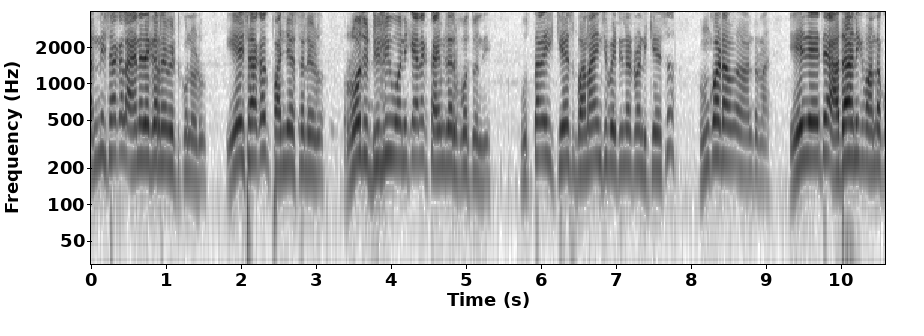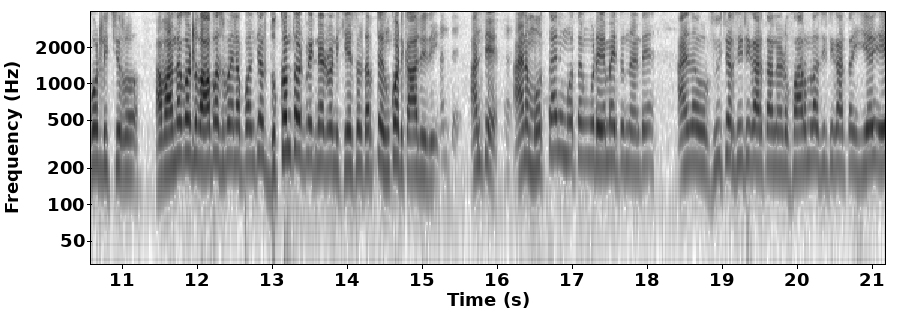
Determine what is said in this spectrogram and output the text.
అన్ని శాఖలు ఆయన దగ్గరనే పెట్టుకున్నాడు. ఏ శాఖకు పనిచేస్తలేడు రోజు ఢిల్లీ వనికి ఆయనకు టైం సరిపోతుంది. ఉత్తగా ఈ కేసు బనాయించి పెట్టినటువంటి కేసు ఇంకోటి అంటున్నా ఏదైతే అదానికి వంద కోట్లు ఇచ్చిర్రో ఆ వంద కోట్లు వాపసు పోయినప్పటి నుంచి దుఃఖంతో పెట్టినటువంటి కేసులు తప్పితే ఇంకోటి కాదు ఇది. అంతే. ఆయన మొత్తానికి మొత్తం కూడా ఏమవుతుందంటే ఆయన ఫ్యూచర్ సిటీ కడతా అన్నాడు ఫార్ములా సిటీ కడతా ఏ ఏ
